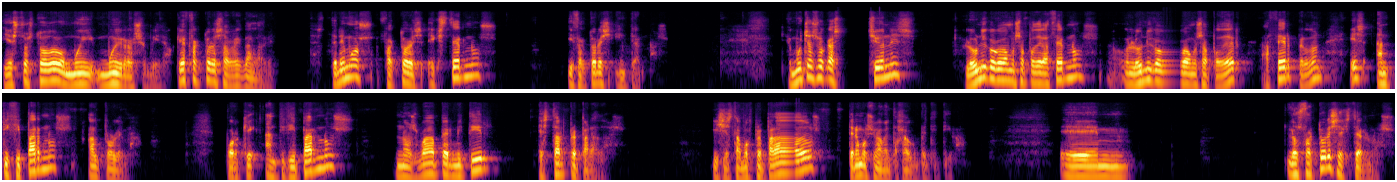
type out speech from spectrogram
Y esto es todo muy, muy resumido. ¿Qué factores afectan a las ventas? Tenemos factores externos y factores internos. En muchas ocasiones, lo único que vamos a poder hacernos, lo único que vamos a poder hacer, perdón, es anticiparnos al problema. Porque anticiparnos nos va a permitir estar preparados. Y si estamos preparados, tenemos una ventaja competitiva. Em, los factores externos.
